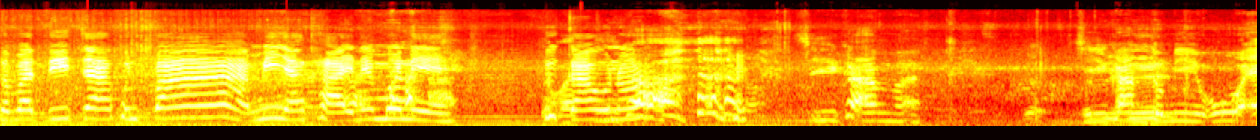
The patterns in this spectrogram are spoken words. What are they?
สวัสดีจ้าคุณป้า มีหยังขายในมื้อนี้คือเก่าเนาะชีคำอะชีคำตัวมีโอแอ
